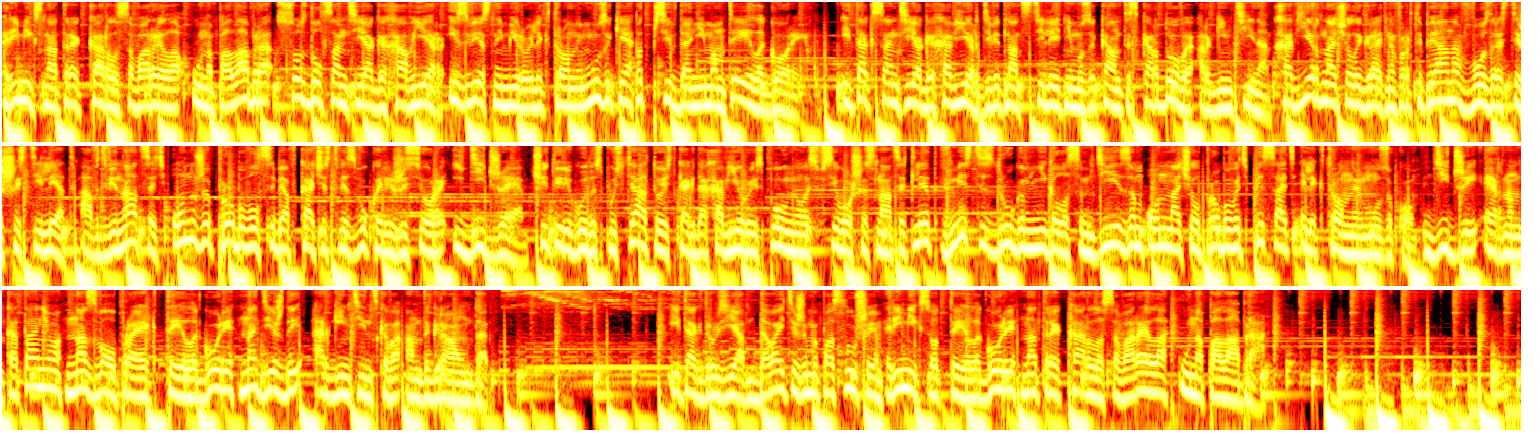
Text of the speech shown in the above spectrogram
Ремикс на трек Карлоса Варелла «Уна Палабра» создал Сантьяго Хавьер, известный миру электронной музыки под псевдонимом Тейла Гори. Итак, Сантьяго Хавьер, 19-летний музыкант из Кордовы, Аргентина. Хавьер начал играть на фортепиано в возрасте 6 лет, а в 12 он уже пробовал себя в качестве звукорежиссера и диджея. Четыре года спустя, то есть когда Хавьеру исполнилось всего 16 лет, вместе с другом Николасом Диезом он начал пробовать писать электронную музыку. Диджей Эрнан Катанио назвал проект Тейла Гори надеждой аргентинского андеграунда. Итак, друзья, давайте же мы послушаем ремикс от Тейла Гори на трек Карлоса Варелла «Una Palabra». mismo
